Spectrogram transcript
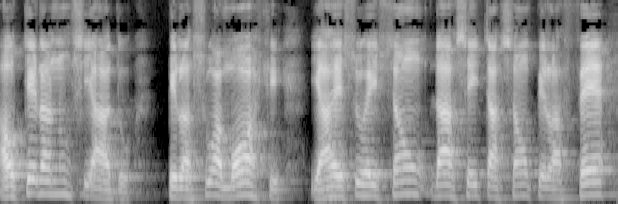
ao ter anunciado pela sua morte e a ressurreição da aceitação pela fé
